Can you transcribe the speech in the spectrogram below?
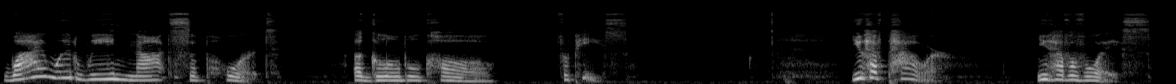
why would we not support a global call for peace? You have power. You have a voice.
